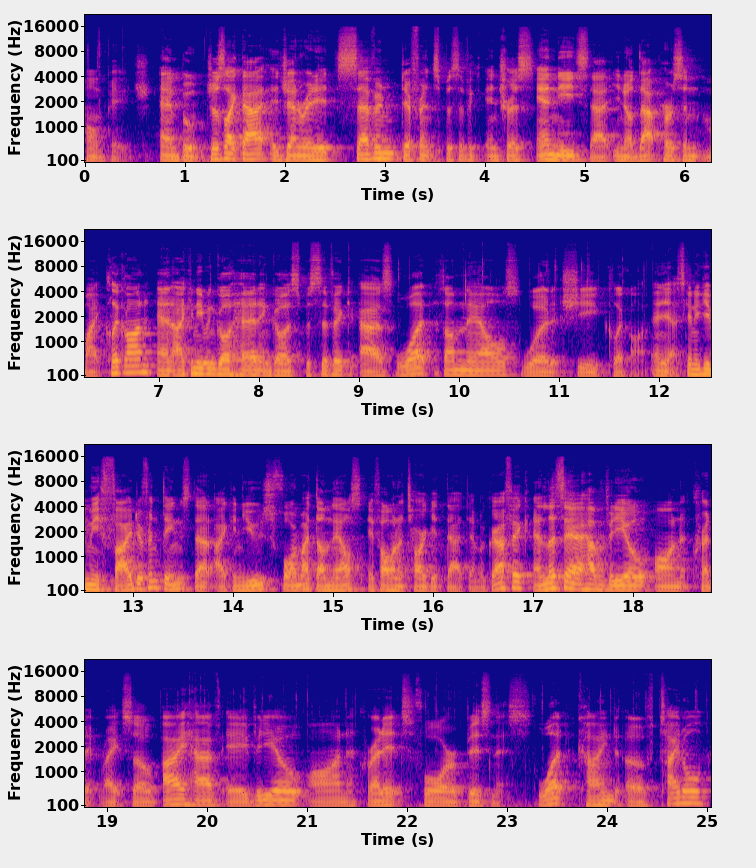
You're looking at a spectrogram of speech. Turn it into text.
homepage. And boom, just like that, it generated seven different specific interests and needs that, you know, that person might click on. And I can even go ahead and go as specific as what thumbnails would she click on? And yeah, it's gonna give me five different things that I can use for my thumbnails if I wanna target that demographic. And let's say I have a video on credit, right? So I have a video on credit for business. What kind of title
